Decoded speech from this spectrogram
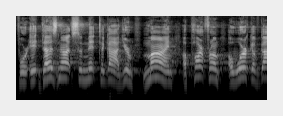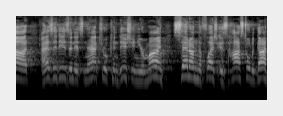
for it does not submit to God. Your mind, apart from a work of God, as it is in its natural condition, your mind set on the flesh is hostile to God.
